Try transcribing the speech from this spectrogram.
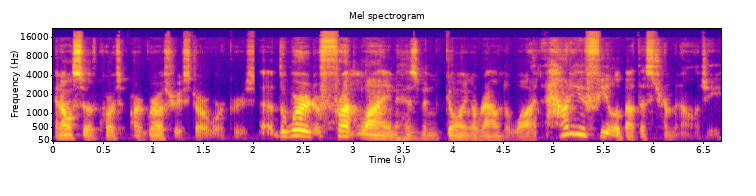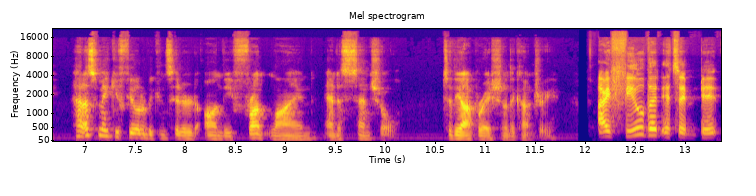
and also, of course, our grocery store workers. Uh, the word frontline has been going around a lot. How do you feel about this terminology? How does it make you feel to be considered on the front line and essential to the operation of the country? I feel that it's a bit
